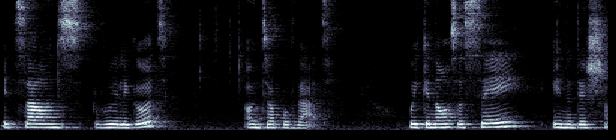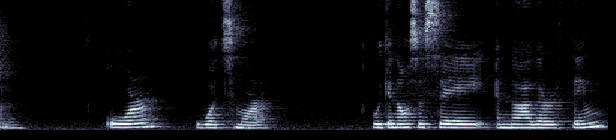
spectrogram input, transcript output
It sounds really good on top of that. We can also say in addition or what's more. We can also say another thing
